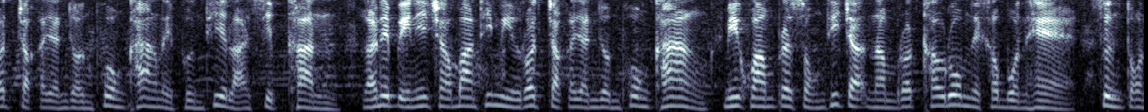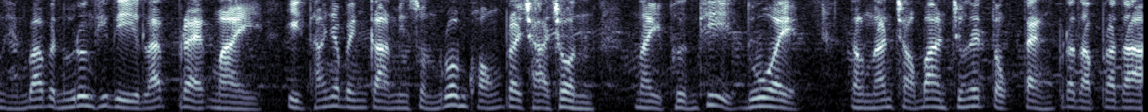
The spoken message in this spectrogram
รถจักรยานยนต์พ่วงข้างในพื้นที่หลายสิบคัน และในปีนี้ชาวบ้านที่มีรถจักรยานยนต์พ่วงข้าง มีความประสงค์ที่จะนำรถเข้าร่วมในขบวนแห่ ซึ่งตนเห็นว่าเป็นเรื่องที่ดีและแปลกใหม่ อีกทั้งยังเป็นการมีส่วนร่วมของประชาชนในพื้นที่อีกด้วย ดังนั้นชาวบ้านจึงได้ตกแต่งประดับประดา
